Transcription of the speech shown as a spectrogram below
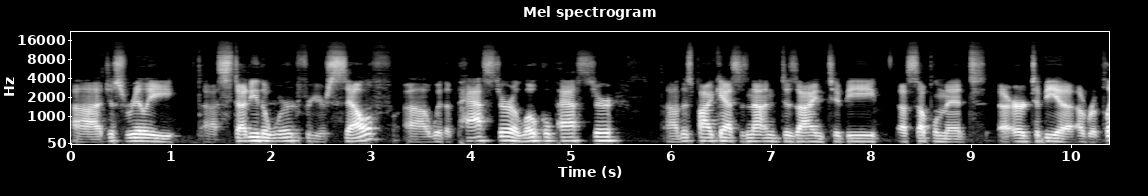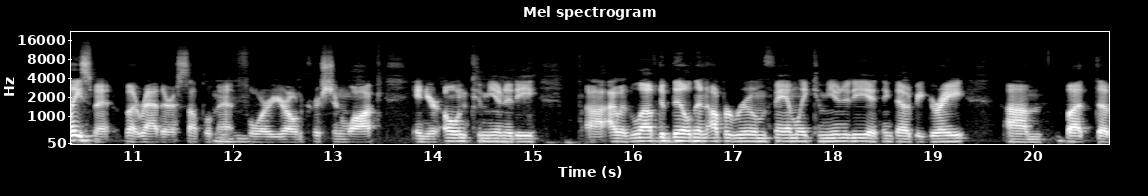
uh, just really uh, study the word for yourself uh, with a pastor, a local pastor. Uh, this podcast is not designed to be a supplement or to be a, a replacement, but rather a supplement Mhm. for your own Christian walk in your own community. Uh, I would love to build an upper room family community. I think that would be great. Um, but the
